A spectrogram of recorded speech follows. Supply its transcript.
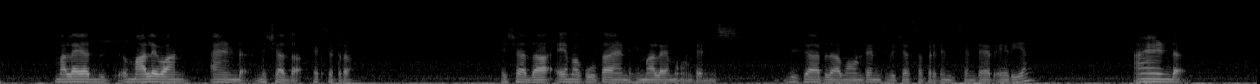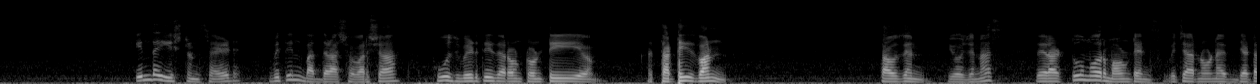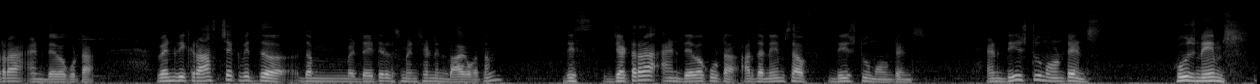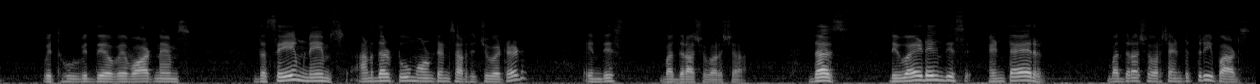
Malayad, Malyavan and Nishada etc. Nishada, Hemakuta and Himalaya mountains. These are the mountains which are separating this entire area. And in the eastern side, within Bhadrashva Varsha, whose width is around 20, uh, 31,000 yojanas, there are two more mountains which are known as Jatara and Devakuta. When we cross check with the, the details mentioned in Bhagavatam, this Jatara and Devakuta are the names of these two mountains, and these two mountains, whose names, with who, with the with what names, the same names, another two mountains are situated in this Bhadrashva Varsha. Thus, dividing this entire Bhadrashva Varsha into three parts,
